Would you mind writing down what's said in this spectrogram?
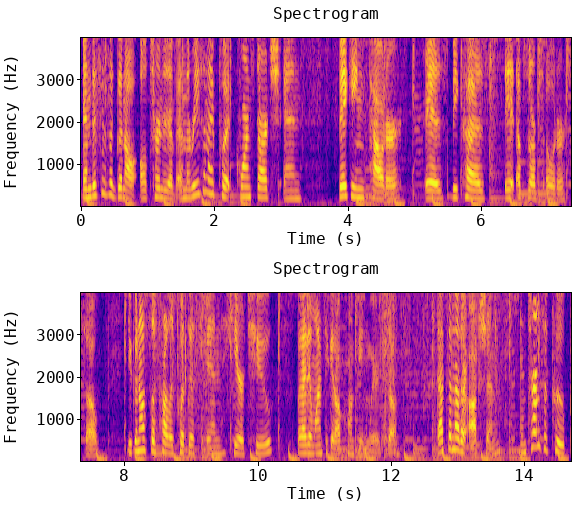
And this is a good alternative. And the reason I put cornstarch and baking powder is because it absorbs odor. So you can also probably put this in here too, but I didn't want it to get all clumpy and weird. So that's another option. In terms of poop,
